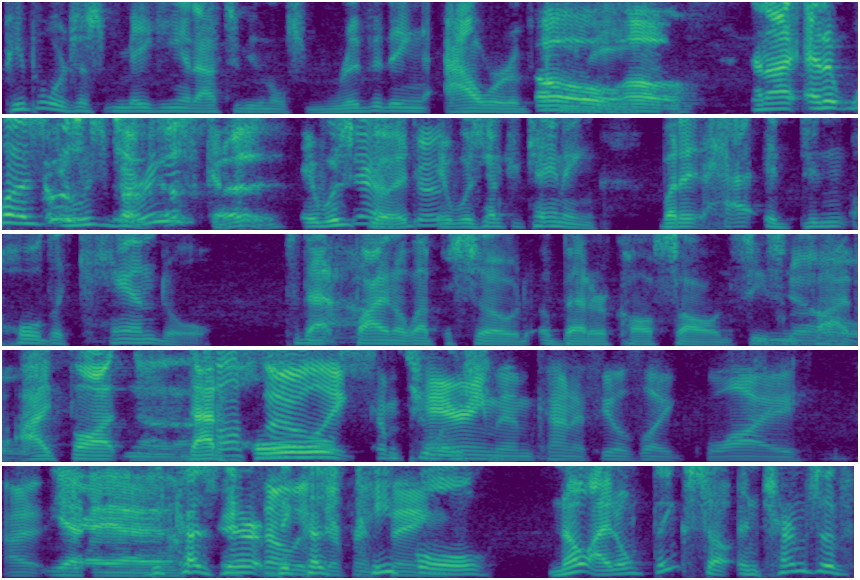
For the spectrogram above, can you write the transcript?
people were just making it out to be the most riveting hour of TV. Oh, oh, And I and it was it it was, was, very it was good. it was Yeah, it was good. good. It was entertaining, but it had it didn't hold a candle to that No. final episode of Better Call Saul in season five. I thought No, that also, whole like comparing them kind of feels like why. I yeah, yeah, yeah. because they're totally because different people. No, I don't think so. In terms of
